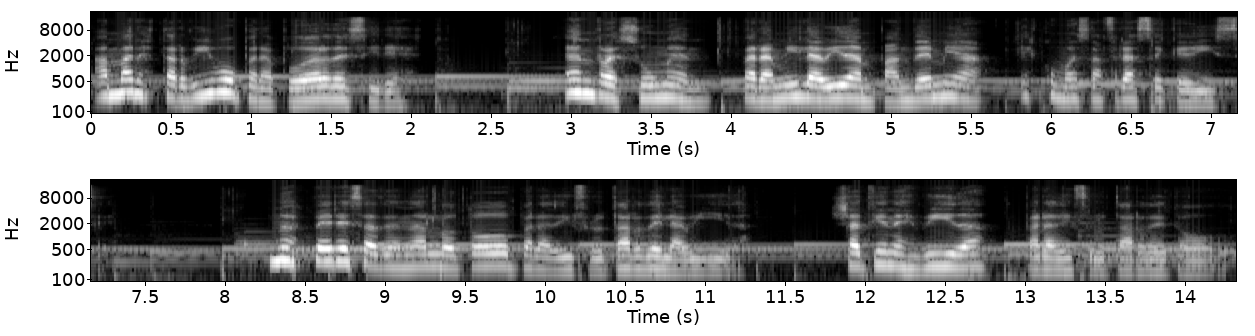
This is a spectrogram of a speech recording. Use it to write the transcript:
amar estar vivo para poder decir esto. En resumen, para mí la vida en pandemia es como esa frase que dice, no esperes a tenerlo todo para disfrutar de la vida, ya tienes vida para disfrutar de todo.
